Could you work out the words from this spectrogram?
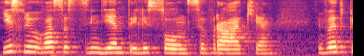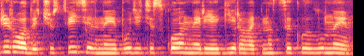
Если у вас асцендент или Солнце в раке, вы от природы чувствительны и будете склонны реагировать на циклы Луны.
